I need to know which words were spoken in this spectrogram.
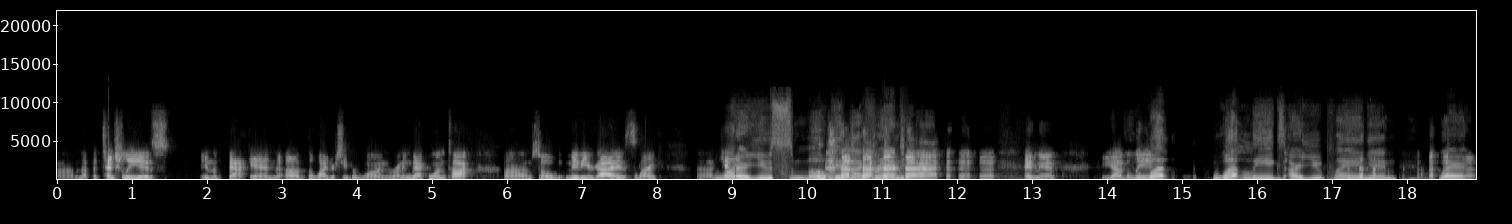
um, that potentially is in the back end of the wide receiver one, running back one talk. Um, so maybe your guys like. Uh, what are you smoking, my friend? hey, man, you gotta believe. What what leagues are you playing in where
